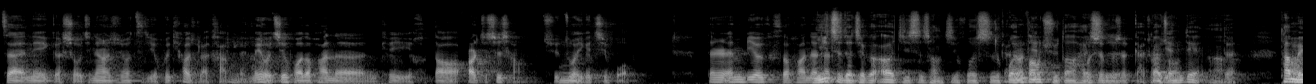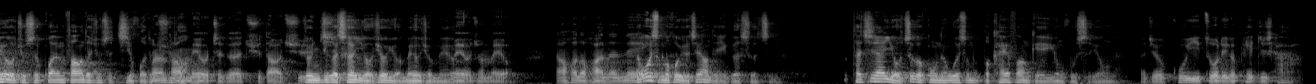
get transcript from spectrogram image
在那个手机上之后自己会跳出来 CarPlay，没有激活的话呢，你可以到二级市场去做一个激活。但是 MBUX 的话呢，你指的这个二级市场激活是官方渠道还不是不是改改装店啊？对，它没有就是官方的，就是激活的官渠道方没有这个渠道去，就你这个车有就有，没有就没有。没有就没有。然后的话呢，那那为什么会有这样的一个设置呢？它既然有这个功能，为什么不开放给用户使用呢？那就故意做了一个配置差？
